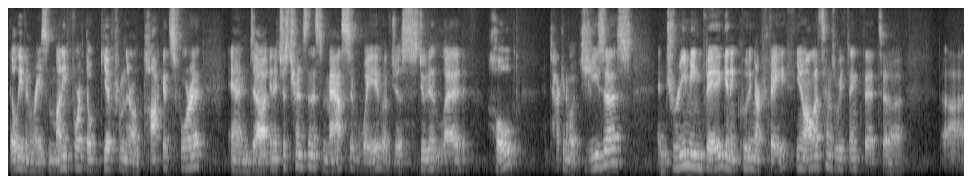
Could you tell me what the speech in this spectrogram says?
They'll even raise money for it. They'll give from their own pockets for it, and uh, and it just turns into this massive wave of just student-led hope and talking about Jesus and dreaming big and including our faith. You know, a lot of times we think that uh, uh,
